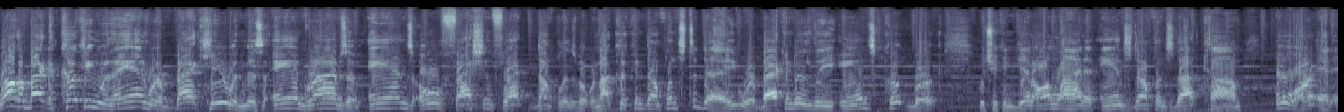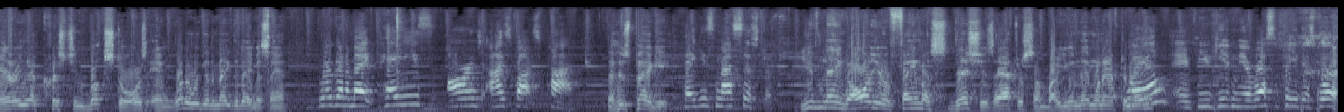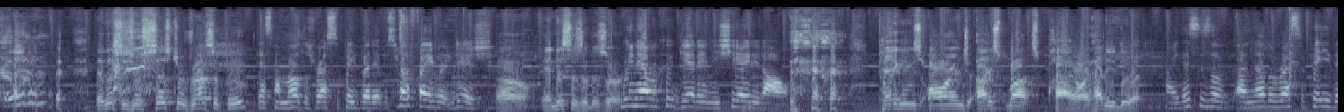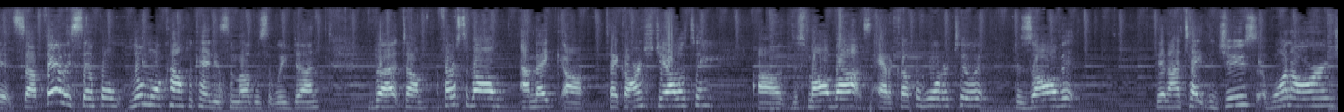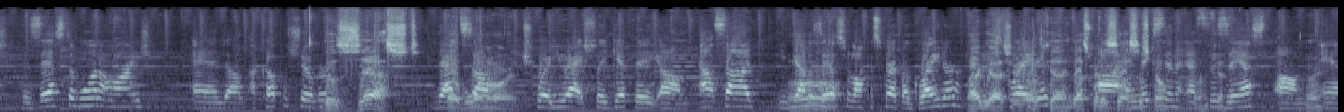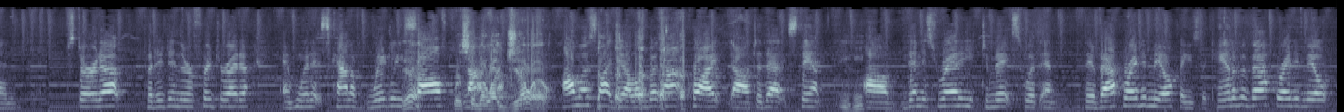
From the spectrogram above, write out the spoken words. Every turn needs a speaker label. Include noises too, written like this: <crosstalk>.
Speaker 1: Welcome back to Cooking with Anne. We're back here with Miss Anne Grimes of Anne's Old Fashioned Flat Dumplings, but we're not cooking dumplings today. We're back into the Anne's Cookbook, which you can get online at annesdumplings.com or at area Christian bookstores. And what are we going to make today, Miss Anne?
Speaker 2: We're going to make Peggy's orange icebox pie.
Speaker 1: Now, who's Peggy?
Speaker 2: Peggy's my sister.
Speaker 1: You've named all your famous dishes after somebody. You going to name one after me.
Speaker 2: Well, if you give me a recipe that's worth <laughs> eating.
Speaker 1: Now, this is your sister's recipe?
Speaker 2: that's my mother's recipe, but it was her favorite dish.
Speaker 1: Oh, and this is a dessert.
Speaker 2: We never could get any. She ate it all. <laughs>
Speaker 1: Peggy's Orange Icebox Pie. All right, how do you do it?
Speaker 2: All right, this is a, another recipe that's uh, fairly simple, a little more complicated than some others that we've done. But um, first of all, I make uh, take orange gelatin, uh, the small box, add a cup of water to it, dissolve it. Then I take the juice of one orange, the zest of one orange, and um, a cup of sugar.
Speaker 1: The zest
Speaker 2: That's
Speaker 1: of one
Speaker 2: um,
Speaker 1: orange.
Speaker 2: where you actually get the um, outside. You've got
Speaker 1: Oh.
Speaker 2: a zester like a scraper, a grater.
Speaker 1: I got you.
Speaker 2: grated,
Speaker 1: Okay. That's what a
Speaker 2: uh,
Speaker 1: zest is
Speaker 2: and mix
Speaker 1: called?
Speaker 2: in it. That's the
Speaker 1: Okay.
Speaker 2: zest, um,
Speaker 1: right.
Speaker 2: and stir it up. Put it in the refrigerator, and when it's kind of wiggly,
Speaker 1: Yeah,
Speaker 2: soft,
Speaker 1: looks a bit like Jell-O. <laughs>
Speaker 2: almost like Jello, but not <laughs> quite uh, to that extent.
Speaker 1: Mm-hmm.
Speaker 2: Um, then it's ready to mix with and the evaporated milk. I use a can of evaporated milk.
